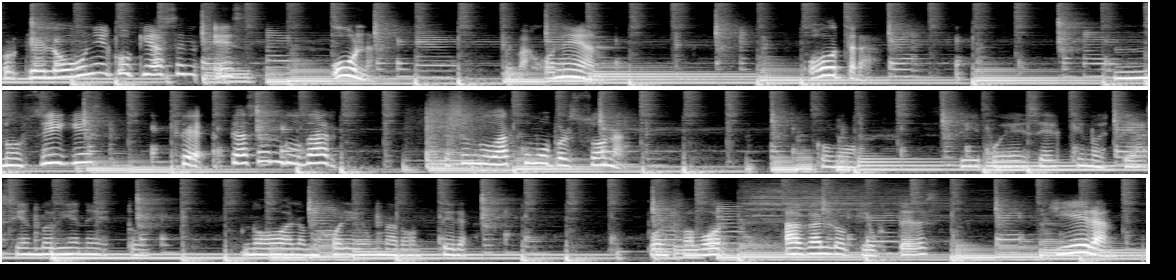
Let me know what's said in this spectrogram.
Porque lo único que hacen es una, te bajonean. Otra, no sigues, te, hacen dudar, te hacen dudar como persona. Como, sí, puede ser que no esté haciendo bien esto. No, a lo mejor es una tontera. Por favor, hagan lo que ustedes quieran.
